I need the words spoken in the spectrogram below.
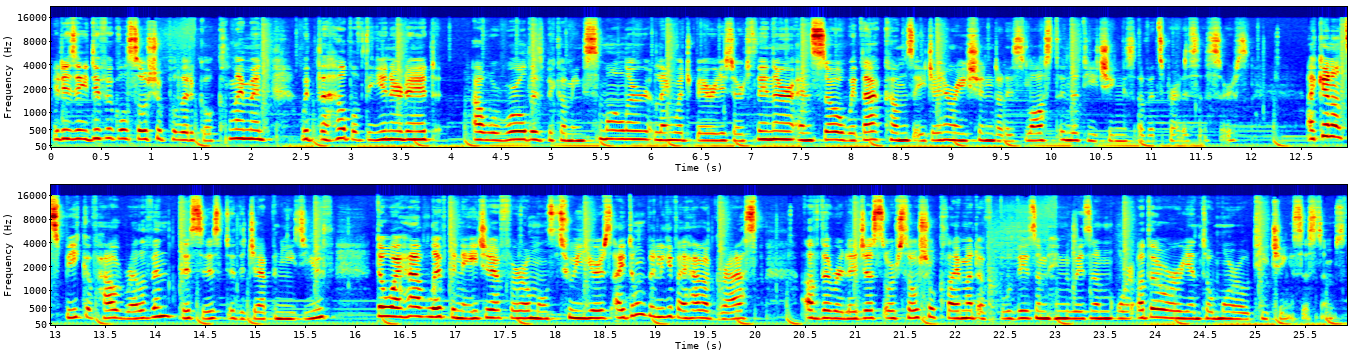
It is a difficult social political climate. With the help of the internet, our world is becoming smaller, language barriers are thinner, and so with that comes a generation that is lost in the teachings of its predecessors. I cannot speak of how relevant this is to the Japanese youth, Though I have lived in Asia for almost two years, I don't believe I have a grasp of the religious or social climate of Buddhism, Hinduism, or other Oriental moral teaching systems.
